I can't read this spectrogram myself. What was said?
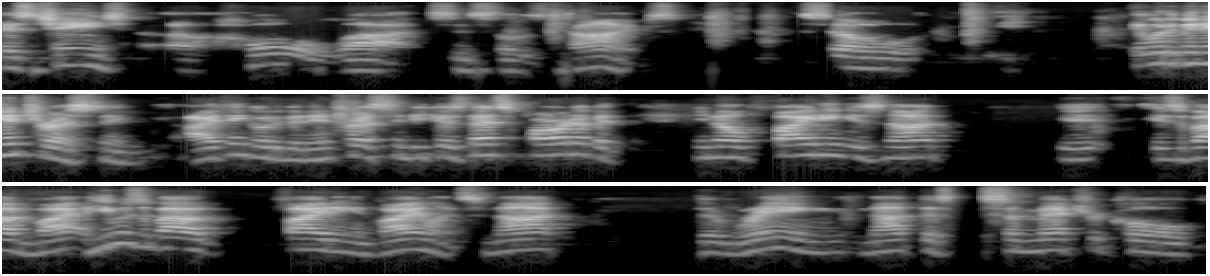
has changed a whole lot since those times. So it would have been interesting. I think it would have been interesting because that's part of it. You know, fighting is not it is about vi- he was about fighting and violence, not the ring, not the symmetrical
